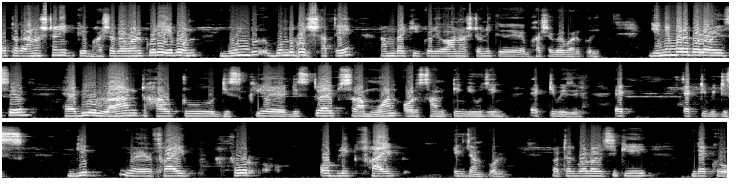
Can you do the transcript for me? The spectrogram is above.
অর্থাৎ আনুষ্ঠানিক ভাষা ব্যবহার করি এবং বন্ধু বন্ধুদের সাথে আমরা কি করি? অনানুষ্ঠানিক ভাষা ব্যবহার করি। দুই নম্বরে বলা হয়েছে have you learn how to describe someone or something using activity activities give five four oblique five example অর্থাৎ বলা হয়েছে কি, দেখো,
